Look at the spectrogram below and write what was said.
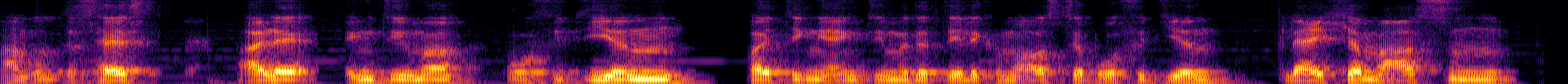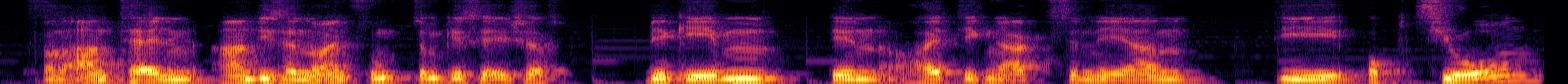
handelt. Das heißt, alle Eigentümer profitieren, heutigen Eigentümer der Telekom Austria profitieren gleichermaßen von Anteilen an dieser neuen Funkturmgesellschaft. Wir geben den heutigen Aktionären die Option,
